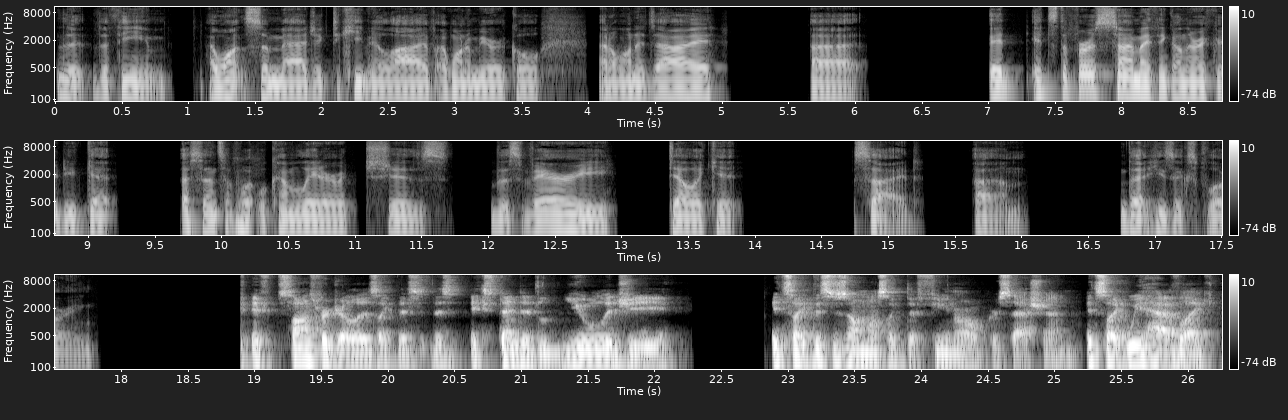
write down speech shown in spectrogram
the the theme. I want some magic to keep me alive. I want a miracle. I don't want to die. Uh, it it's the first time I think on the record you get a sense of what will come later, which is this very delicate side um, that he's exploring. if Songs for Drella is like this this extended eulogy it's like this is almost like the funeral procession. It's like we have like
